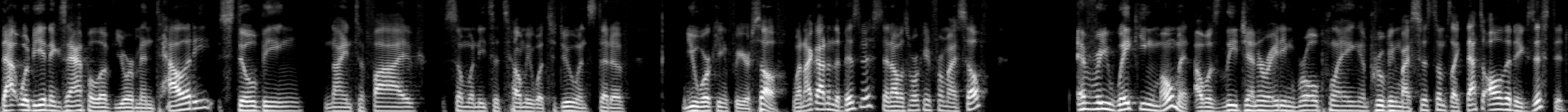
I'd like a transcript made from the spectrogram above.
That would be an example of your mentality still being nine to five. Someone needs to tell me what to do instead of you working for yourself. When I got in the business and I was working for myself, every waking moment I was lead generating, role playing, improving my systems. Like that's all that existed.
